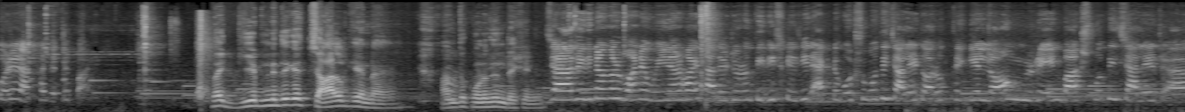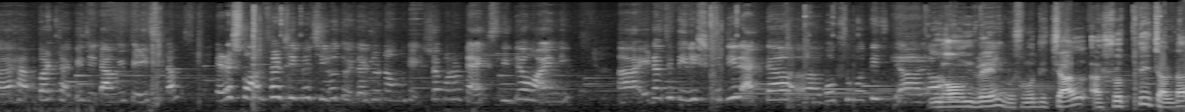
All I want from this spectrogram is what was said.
করে রাখা যেতে পারে। ভাই গিফট থেকে চাল কেনায় আমি তো কোনোদিন দেখিনি। যারা দিদি নাম্বার ওয়ানে উইনার হয় তাদের জন্য তিরিশ কেজির একটা বসুমতি চালের তরফ থেকে লং রেন বাসমতি চালের হ্যাম্পার থাকে যেটা আমি পেয়েছিলাম। এটা স্পন্সরশিপে ছিল তো এটার জন্য আমাকে এক্সট্রা কোনো ট্যাক্স দিতে হয়নি। এটা হচ্ছে তিরিশ কেজির একটা বসুমতী লং গ্রেন বসুমতি চাল আর সত্যি চালটা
